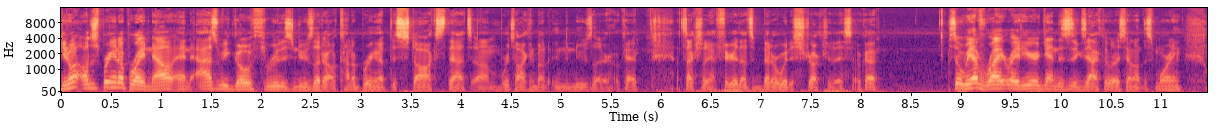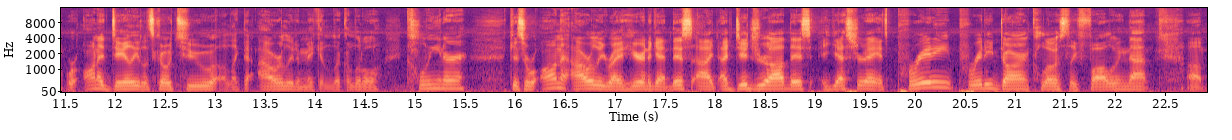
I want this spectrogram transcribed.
you know what? I'll just bring it up right now. And as we go through this newsletter, I'll kind of bring up the stocks that um, we're talking about in the newsletter. Okay, that's actually, I figured that's a better way to structure this. Okay. So we have right right here. Again, this is exactly what I sent out this morning. We're on a daily. Let's go to uh, like the hourly to make it look a little cleaner. Okay, so we're on the hourly right here. And again, this I, I did draw this yesterday. It's pretty, pretty darn closely following that. Um,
